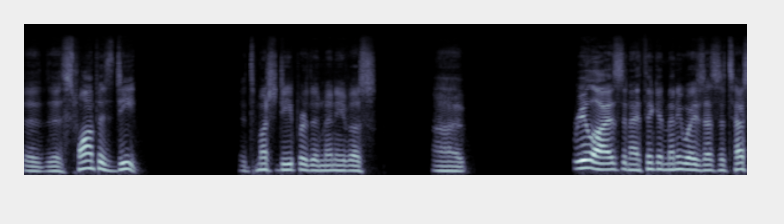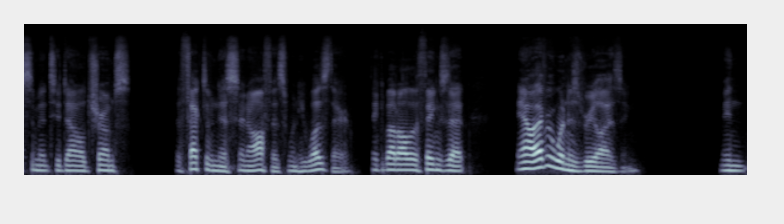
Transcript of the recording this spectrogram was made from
the The swamp is deep. It's much deeper than many of us uh, and I think in many ways that's a testament to Donald Trump's effectiveness in office when he was there. Think about all the things that now everyone is realizing. I mean,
